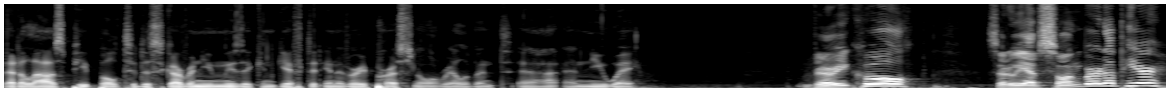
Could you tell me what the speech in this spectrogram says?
that allows people to discover new music and gift it in a very personal, relevant, uh, and new way. Very cool. So do we have Songbird up here?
